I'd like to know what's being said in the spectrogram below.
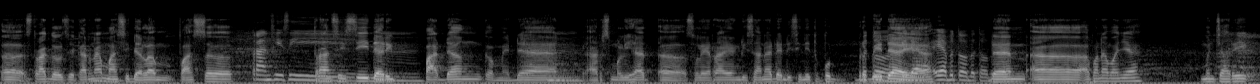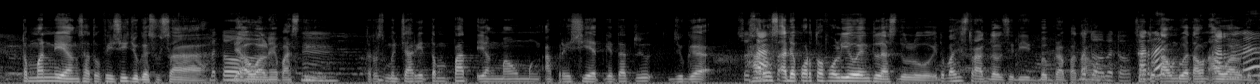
eh, struggle sih karena masih dalam fase transisi. transisi dari Hmm. Padang ke Medan harus melihat eh, selera yang di sana dan di sini itu pun Betul, berbeda beda. ya Iya, betul, betul, betul. dan eh, apa namanya mencari teman yang satu visi juga susah Betul. di awalnya pasti Hmm. terus mencari tempat yang mau mengapresiasi kita tuh juga Susah. harus ada portofolio yang jelas dulu itu pasti struggle sih di beberapa betul tahun betul satu tahun dua tahun awal karena gitu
